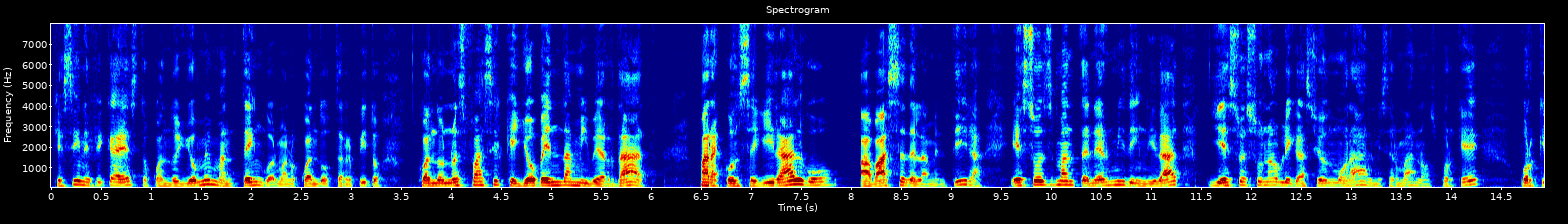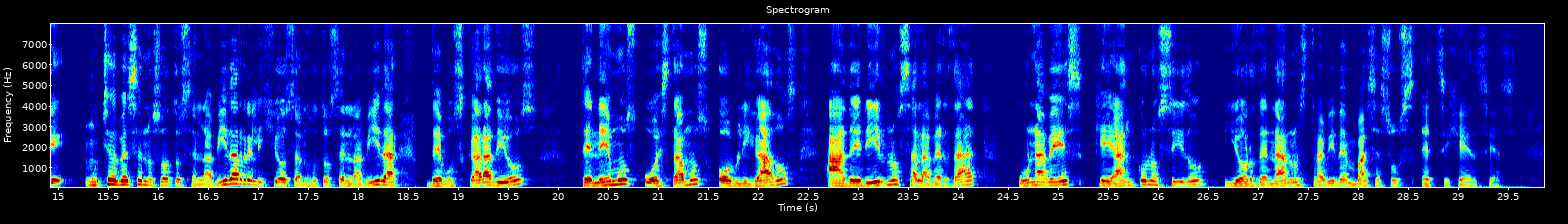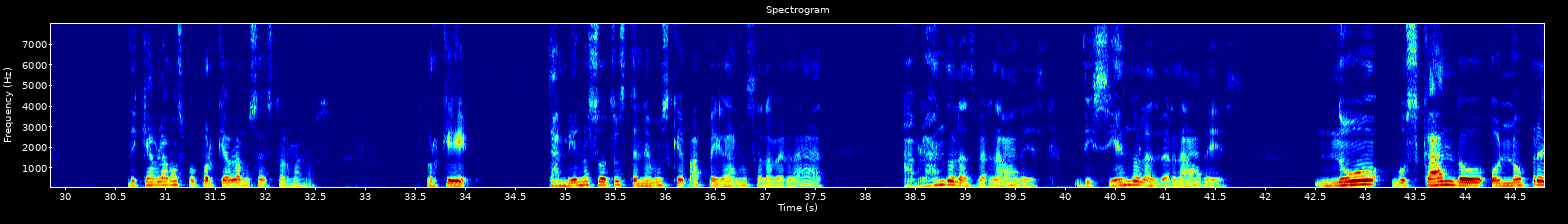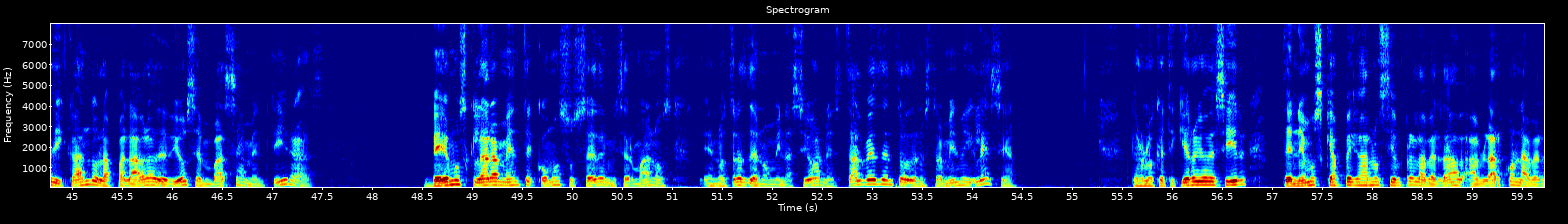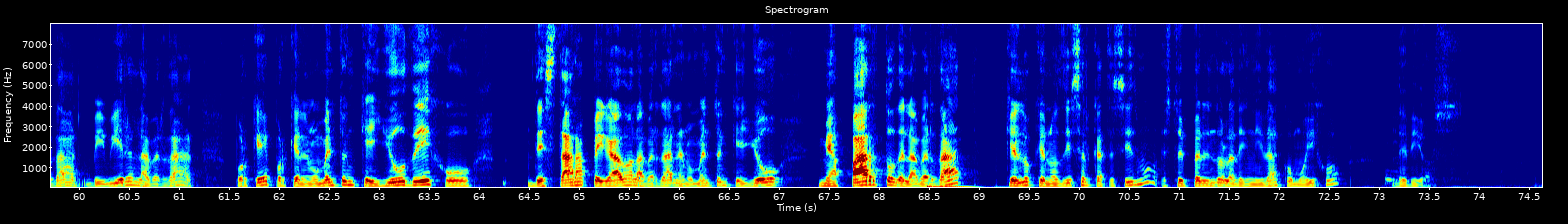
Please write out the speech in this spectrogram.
¿qué significa esto? Cuando yo me mantengo, hermano, cuando, te repito, cuando no es fácil que yo venda mi verdad para conseguir algo a base de la mentira. Eso es mantener mi dignidad y eso es una obligación moral, mis hermanos. ¿Por qué? Porque muchas veces nosotros en la vida religiosa, nosotros en la vida de buscar a Dios, tenemos o estamos obligados a adherirnos a la verdad una vez que han conocido y ordenar nuestra vida en base a sus exigencias. ¿De qué hablamos? ¿Por qué hablamos esto, hermanos? Porque también nosotros tenemos que apegarnos a la verdad hablando las verdades, diciendo las verdades, no buscando o no predicando la palabra de Dios en base a mentiras. Vemos claramente cómo sucede, mis hermanos, en otras denominaciones, tal vez dentro de nuestra misma iglesia. Pero lo que te quiero yo decir, tenemos que apegarnos siempre a la verdad, hablar con la verdad, vivir en la verdad. ¿Por qué? Porque en el momento en que yo dejo de estar apegado a la verdad, en el momento en que yo me aparto de la verdad, que es lo que nos dice el catecismo, estoy perdiendo la dignidad como hijo de Dios.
